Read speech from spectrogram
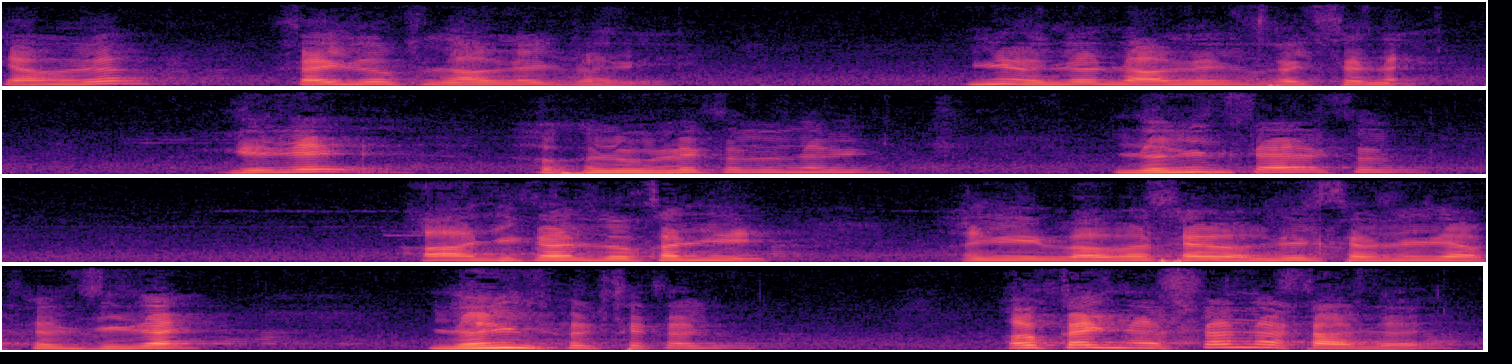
त्यामुळं काही लोक नावलेच झाले मी म्हणलं नावलेच व्हायचं नाही. गेले आपण उभे करू नवीन. नवीन तयार करू. हा अधिकार लोकांनी आणि बाबासाहेब आंबेडकरांनी आपल्याला दिला आहे नवीन पक्ष काढू. अहो काही नसताना काढलं. आहे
